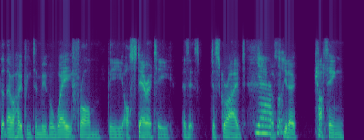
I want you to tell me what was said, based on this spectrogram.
that they were hoping to move away from the austerity as it's described. Yeah, of, absolutely. You know, cutting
